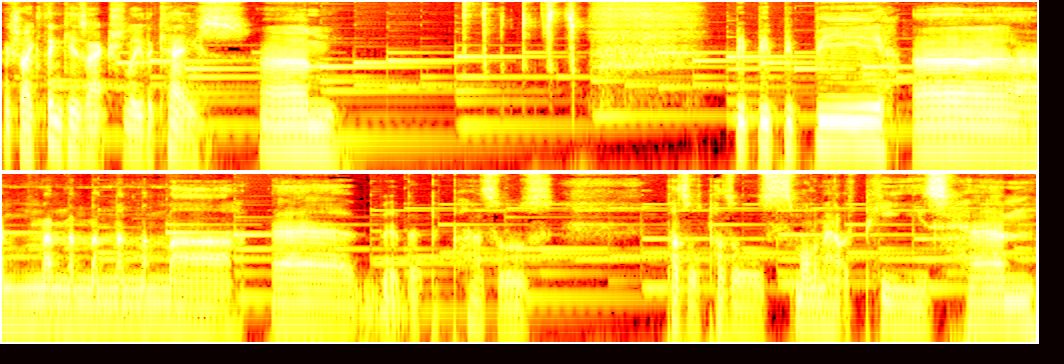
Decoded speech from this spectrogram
Which I think is actually the case. Um, beep beep beep beep. Uh, ma, ma, ma, ma, ma, ma. Uh, puzzles. Puzzles, puzzles. Small amount of peas. Um,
